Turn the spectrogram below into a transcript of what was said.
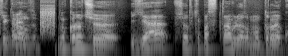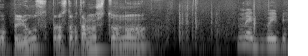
тренд за- Ну, короче, я все-таки поставлю этому треку плюс, просто потому что, ну, Мэби Бэби.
